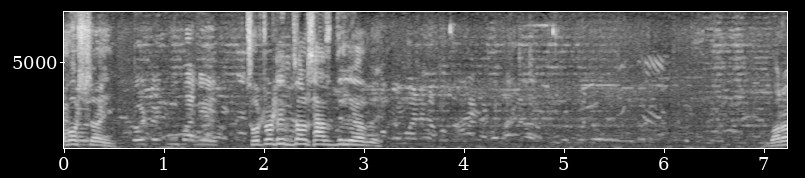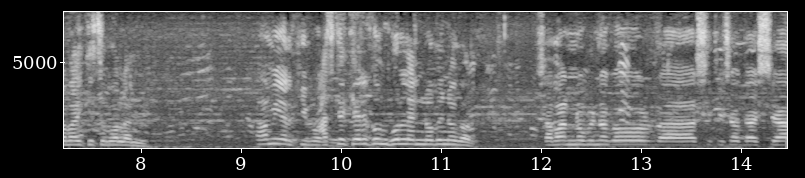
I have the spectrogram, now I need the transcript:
অবশ্যই। ছোট ডিপ জল সাজ দিলে হবে। বড় ভাই কিছু বলেন। আমি আর কি বলব? আজকে কীরকম ঘুরলেন নবীনগর? সাবান নবীনগর স্মৃতিসৌধ আসিয়া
